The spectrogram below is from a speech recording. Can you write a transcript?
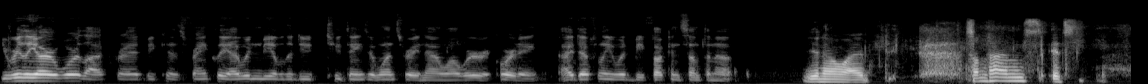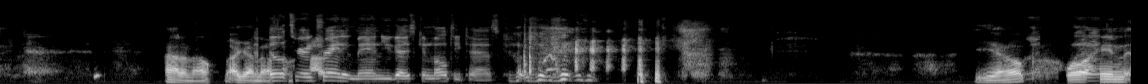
You really are a warlock, Fred, because frankly, I wouldn't be able to do two things at once right now while we're recording. I definitely would be fucking something up. you know, I sometimes it's I don't know. I got The nothing. military training, man, you guys can multitask. Yep. Well, I mean,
